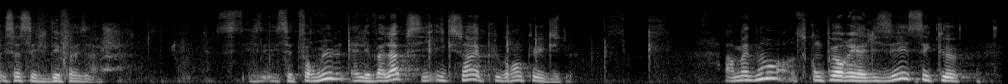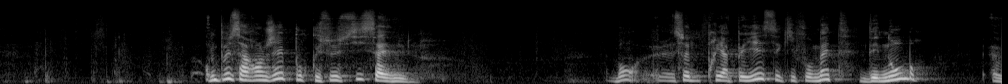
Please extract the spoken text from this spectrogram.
et ça, c'est le déphasage. Et cette formule, elle est valable si x1 est plus grand que x2. Alors maintenant, ce qu'on peut réaliser, c'est que on peut s'arranger pour que ceci s'annule. Bon, le seul prix à payer, c'est qu'il faut mettre des nombres euh,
